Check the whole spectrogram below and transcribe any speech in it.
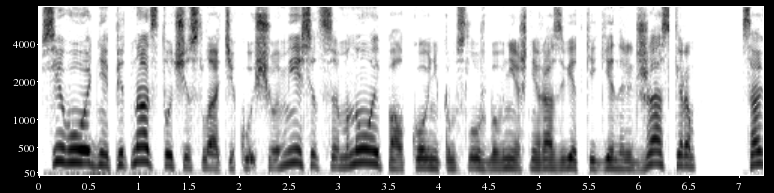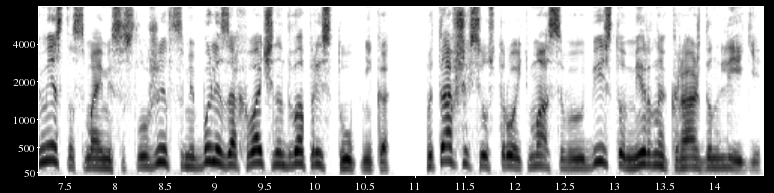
Сегодня, 15 числа текущего месяца, мной, полковником службы внешней разведки Генри Джаскером, совместно с моими сослуживцами были захвачены два преступника, пытавшихся устроить массовое убийство мирных граждан Лиги.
